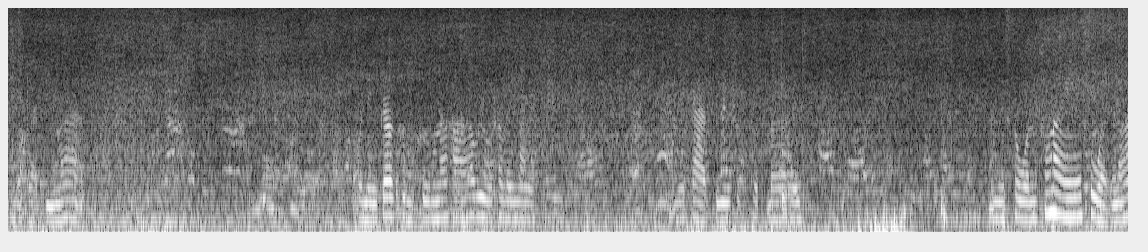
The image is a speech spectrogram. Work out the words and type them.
บรรยากาศดีมาก วันนี้ก็ครึมๆนะคะ วิวทะเลบรรยากาศดีสุดๆเลย มีโซนข้างในสวยนะ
